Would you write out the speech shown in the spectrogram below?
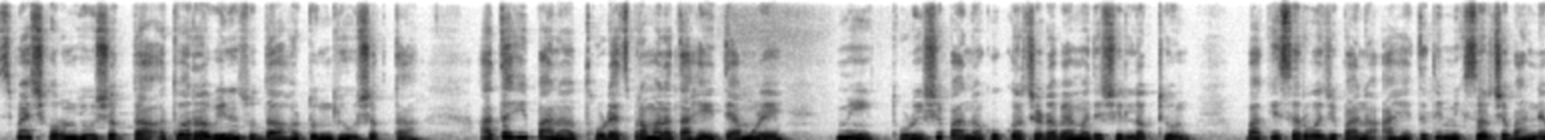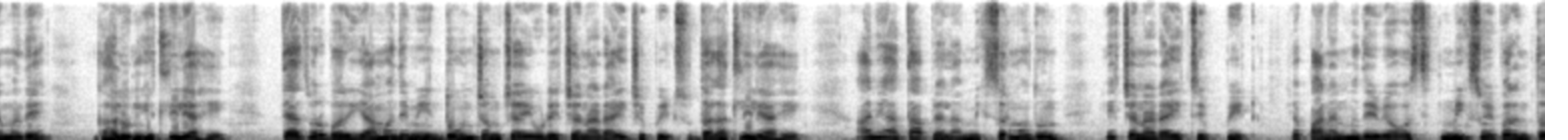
स्मॅश करून घेऊ शकता अथवा रवीने सुद्धा हटून घेऊ शकता. आता ही पानं थोड्याच प्रमाणात आहे त्यामुळे मी थोडीशी पानं कुकरच्या डब्यामध्ये शिल्लक ठेवून बाकी सर्व जी पानं आहेत तर ती मिक्सरच्या भांड्यामध्ये घालून घेतलेली आहे. त्याचबरोबर यामध्ये मी दोन चमचा एवढे चणा डाळीचे पीठसुद्धा घातलेले आहे. आणि आता आपल्याला मिक्सरमधून हे चणा डाळीचे पीठ या पानांमध्ये व्यवस्थित मिक्स होईपर्यंत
